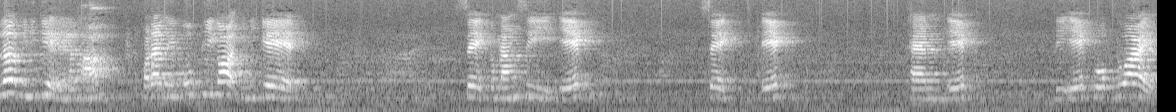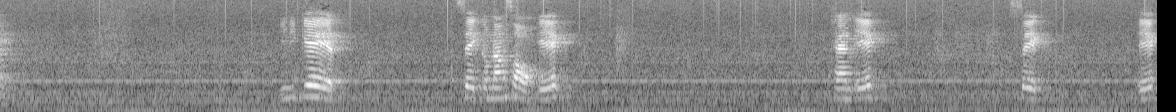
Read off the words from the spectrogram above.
เริ่มอินทิเกรตเลยนะคะ พอได้ตรงนี้ปุ๊บพี่ก็อินทิเกรตเศษกำลัง4 x เศษ x แทน x dx ลบด้วยอินิเกตเศษกำลัง2 x แทน x เศษ x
